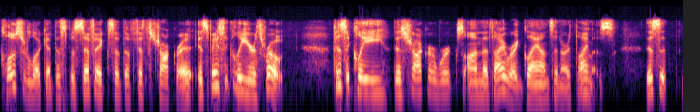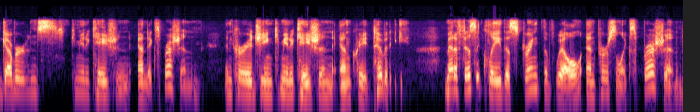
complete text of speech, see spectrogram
closer look at the specifics of the fifth chakra, it's basically your throat. Physically, this chakra works on the thyroid glands and our thymus. This governs communication and expression, encouraging communication and creativity. Metaphysically, the strength of will and personal expression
